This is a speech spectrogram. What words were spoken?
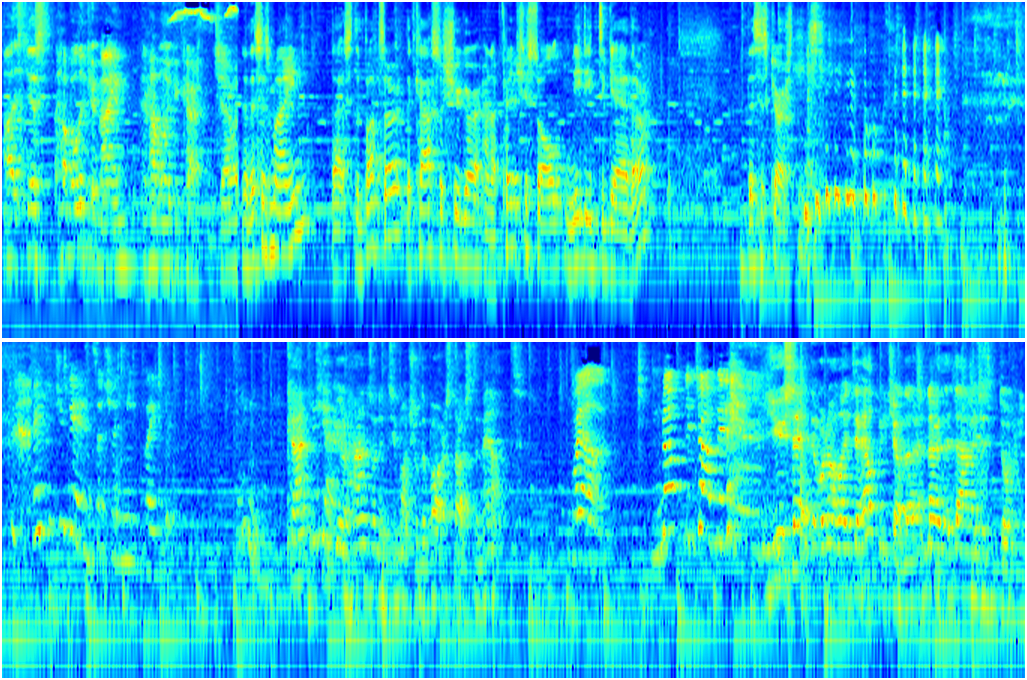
Uh, Let's just have a look at mine and have a look at Kirsten, shall we? Now this is mine, That's the butter, the caster sugar, and a pinch of salt kneaded together. This is Kirsten's. How did you get in such a neat like thing? Hmm. Can't keep Yeah. your hands on it too much or the butter starts to melt. Well, not the job with it. You said that we're not allowed to help each other, and now the damage is don't you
